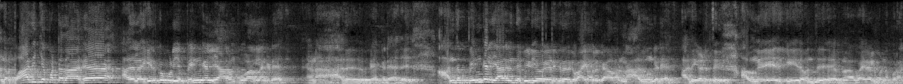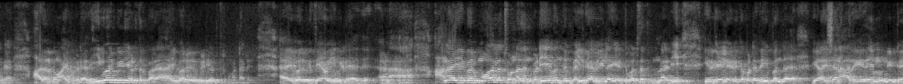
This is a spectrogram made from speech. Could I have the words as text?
அந்த பாதிக்கப்பட்டதாக அதில் இருக்கக்கூடிய பெண்கள் யாரும் புகார்லாம் கிடையாது. ஏன்னா அது கிடையாது. அந்த பெண்கள் யாரும் இந்த வீடியோ எடுக்கிறதுக்கு வாய்ப்பு இருக்கா அப்படின்னா அதுவும் கிடையாது. அது எடுத்து அவங்க எதுக்கு இதை வந்து வைரல் பண்ண போகிறாங்க அதற்கும் வாய்ப்பு கிடையாது. இவர் வீடியோ எடுத்திருப்பாரா இவர் வீடியோ எடுத்திருக்க மாட்டார். இவருக்கு தேவையும் கிடையாது. ஆனால் ஆனால் இவர் முதல்ல சொன்னதன்படியே வந்து பெல்காவியில் எட்டு வருஷத்துக்கு முன்னாடி இருக்கையில் எடுக்கப்பட்டது. இப்போ இந்த எலெக்ஷன் அது இதையும் முன்னிட்டு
